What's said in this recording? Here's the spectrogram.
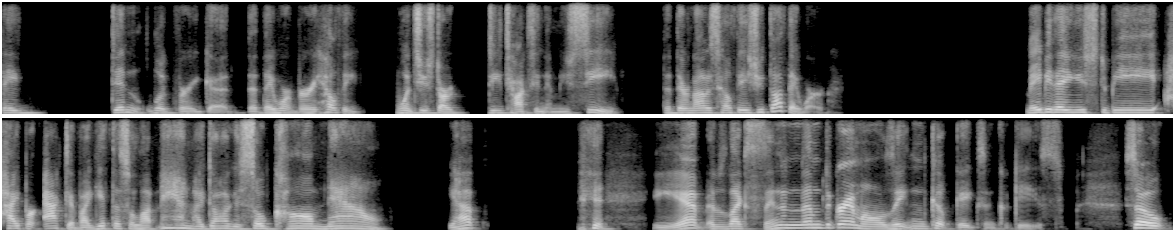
they didn't look very good, that they weren't very healthy. Once you start detoxing them, you see that they're not as healthy as you thought they were. Maybe they used to be hyperactive. I get this a lot. Man, my dog is so calm now. Yep. yep. It was like sending them to grandma's eating cupcakes and cookies. So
